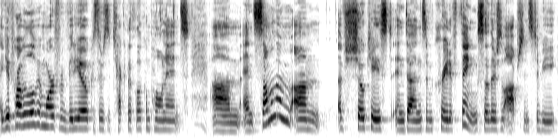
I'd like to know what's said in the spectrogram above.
I give probably a little bit more for video because there's a technical component, um, and some of them, um, I've showcased and done some creative things. So there's some options to be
